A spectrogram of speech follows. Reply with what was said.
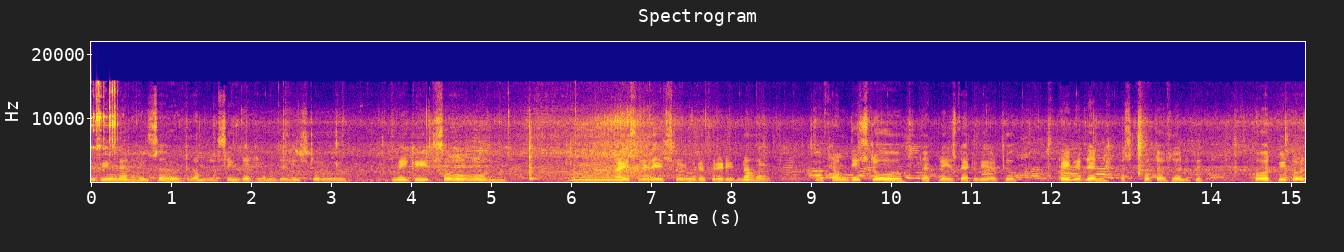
keeping the nice uh, drum, using the drum they used to make it. So um, nicely they used to decorate it now. From this to that place that we had to take it then ask for thousand rupees. Four people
